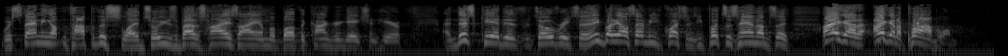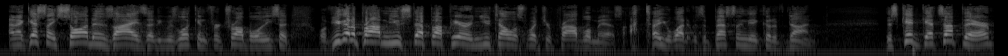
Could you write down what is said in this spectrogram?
was standing up on top of the sled, so he was about as high as I am above the congregation here. And this kid, is it's over, he said, Anybody else have any questions? He puts his hand up and says, I got a, I got a problem. And I guess they saw it in his eyes that he was looking for trouble. And he said, Well, if you got a problem, you step up here and you tell us what your problem is. I tell you what, it was the best thing they could have done. This kid gets up there,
